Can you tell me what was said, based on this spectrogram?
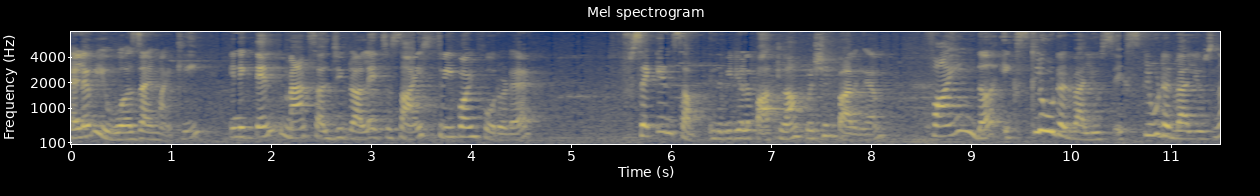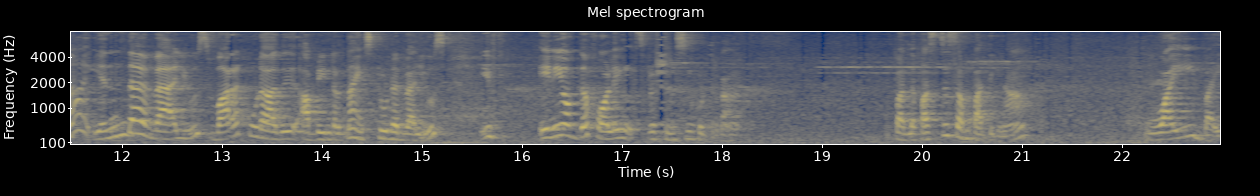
Hello viewers, ஐ மைக்லி இன்னைக்கு 10th மேக்ஸ் அல்ஜிப்ரால எக்ஸசைஸ் த்ரீ பாயிண்ட் ஃபோரோட செகண்ட் சம் இந்த வீடியோவில் பார்க்கலாம். கொஷின் பாருங்கள் find the excluded values excluded வேல்யூஸ்னால் எந்த வேல்யூஸ் வரக்கூடாது அப்படின்றது தான் excluded values if any of the following எக்ஸ்பிரஷன்ஸ்னு கொடுத்துருக்காங்க. இப்போ அந்த ஃபஸ்ட்டு சம் பார்த்தீங்கன்னா y by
